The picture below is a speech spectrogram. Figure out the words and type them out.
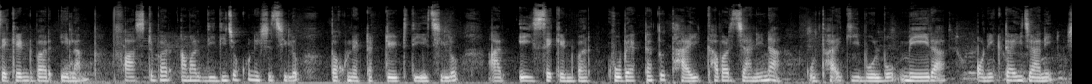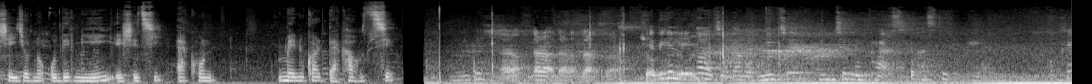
সেকেন্ডবার এলাম। ফার্স্টবার আমার দিদি যখন এসেছিল, তখন একটা ট্রিট দিয়েছিল। আর এই সেকেন্ডবার খুব একটা তো থাই খাবার জানি না, কোথায় কি বলব, মেয়েরা অনেকটাই জানে, সেই জন্য ওদের নিয়েই এসেছি। এখন মেনু কার্ড দেখা হচ্ছে। দাঁড়া দাঁড়া দাঁড়া দাঁড়া এদিকে লেখা আছে দেখো নিচে নিচে লেখা আছে আস্তে। ওকে?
